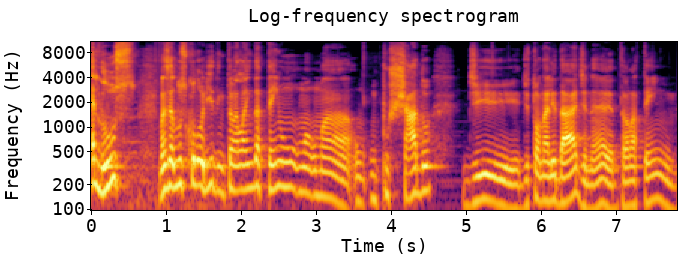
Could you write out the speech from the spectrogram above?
é luz, mas é luz colorida, então ela ainda tem um, uma, uma um, um puxado de, de tonalidade, né? Então ela tem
